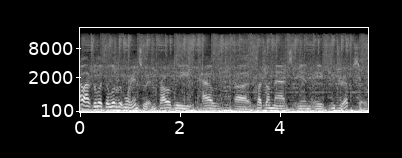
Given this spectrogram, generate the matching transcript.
I'll have to look a little bit more into it and probably have uh, touch on that in a future episode.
